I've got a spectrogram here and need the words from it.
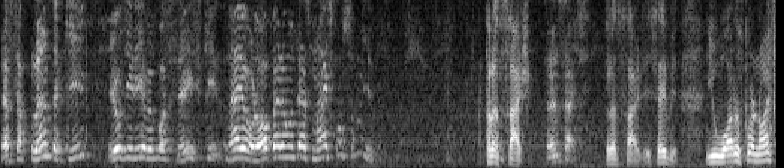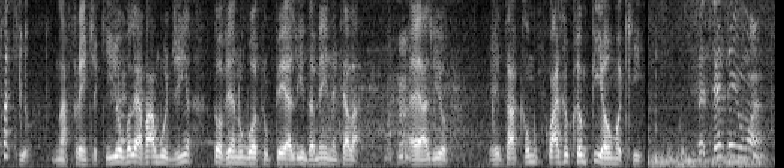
Essa planta aqui, eu diria para vocês que na Europa ela é uma das mais consumidas. Transagem. Transagem. Transagem, isso aí mesmo. E o Horus por nós está aqui, ó, na frente aqui. E eu vou levar a mudinha, tô vendo o outro pé ali também, naquela... Uhum. É, ali, ó. Ele está como quase o campeão aqui. 61 anos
